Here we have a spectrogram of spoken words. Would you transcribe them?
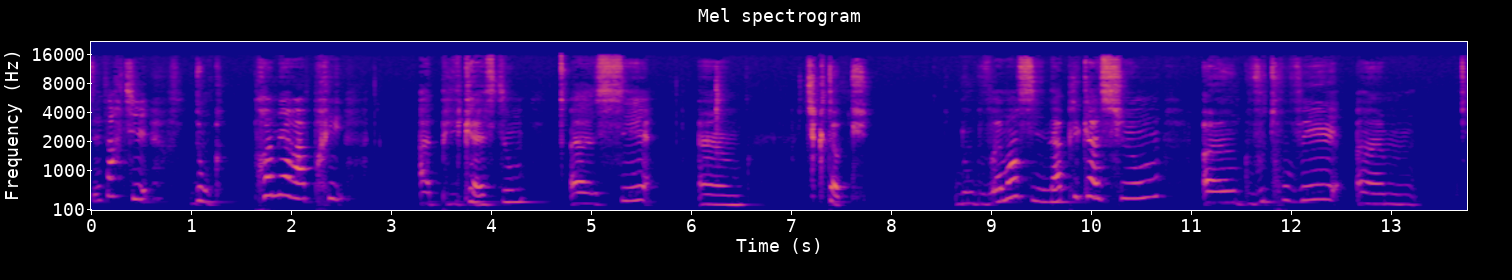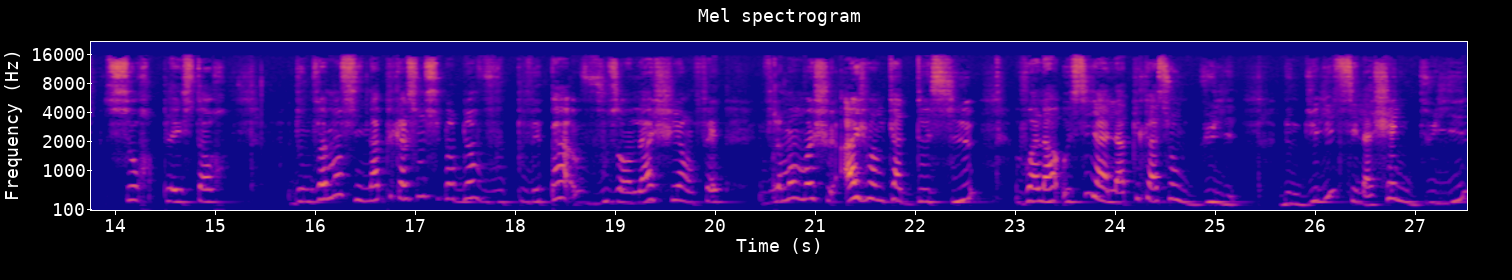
C'est parti Donc, première appri application, euh, c'est euh, TikTok. Donc vraiment, c'est une application que vous trouvez sur Play Store. Donc vraiment, c'est une application super bien. Vous pouvez pas vous en lâcher en fait. Vraiment, moi je suis H24 dessus. Voilà, aussi il y a l'application Gulli. Donc Gulli, c'est la chaîne Gulli.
